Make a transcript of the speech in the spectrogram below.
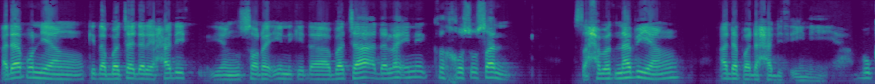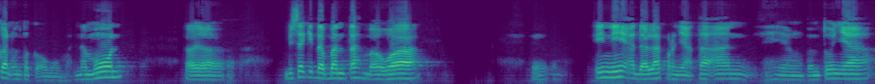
Adapun yang kita baca dari hadis yang sore ini kita baca adalah ini kekhususan sahabat Nabi yang ada pada hadis ini bukan untuk keumuman. Namun uh, bisa kita bantah bahwa ini adalah pernyataan yang tentunya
